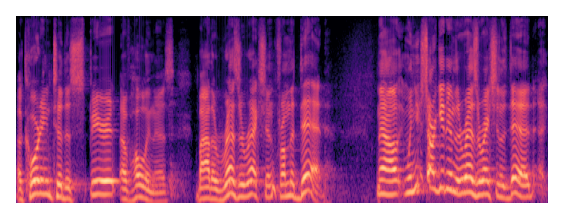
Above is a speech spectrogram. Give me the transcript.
according to the Spirit of holiness, by the resurrection from the dead. Now, when you start getting into the resurrection of the dead,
